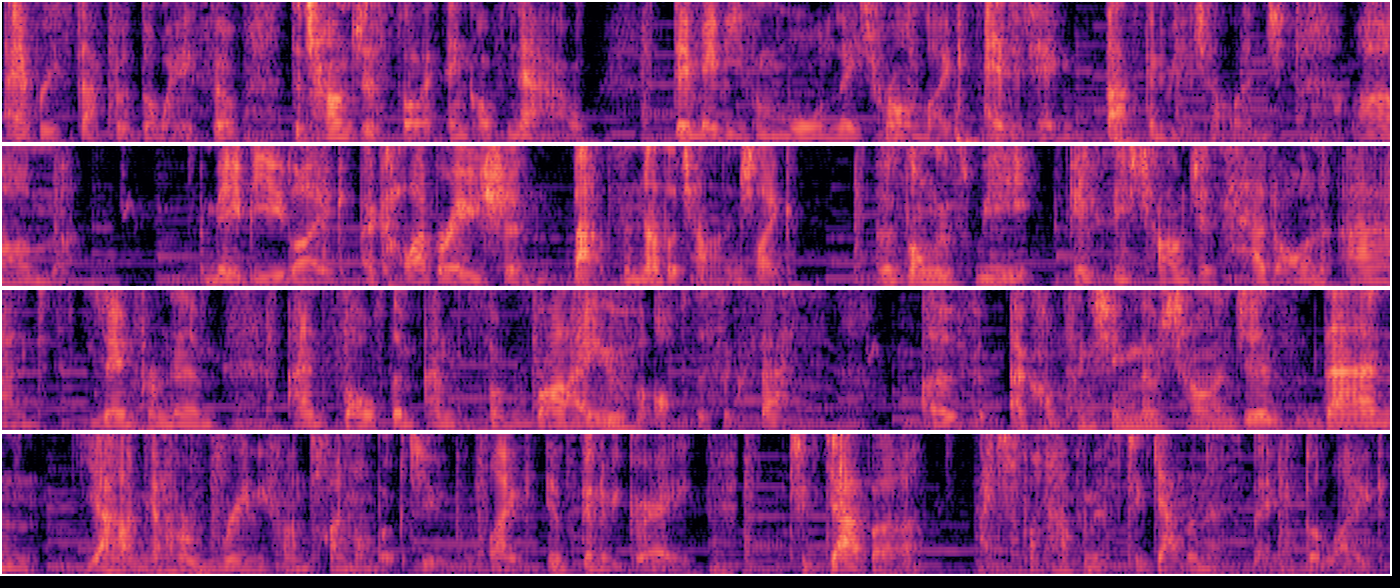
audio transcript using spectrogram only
every step of the way. So the challenges that I think of now, they may be even more later on, like editing, that's gonna be a challenge. Um, maybe like a collaboration, that's another challenge. Like as long as we face these challenges head on and learn from them and solve them and thrive off the success of accomplishing those challenges, then yeah, I'm gonna have a really fun time on BookTube. Like, it's gonna be great. Together, I keep on having this togetherness thing, but like,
